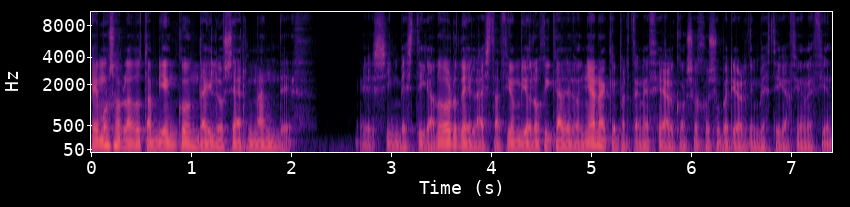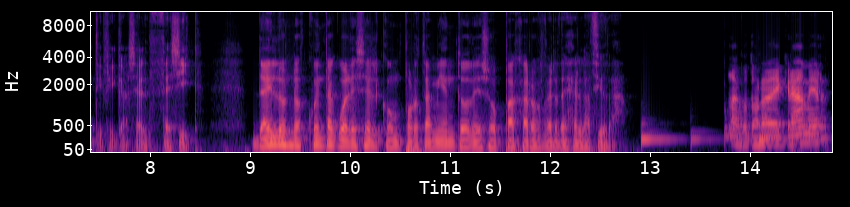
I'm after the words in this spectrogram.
Hemos hablado también con Dailos Hernández. Es investigador de la Estación Biológica de Doñana, que pertenece al Consejo Superior de Investigaciones Científicas, el CSIC. Dailos nos cuenta cuál es el comportamiento de esos pájaros verdes en la ciudad. La cotorra de Kramer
